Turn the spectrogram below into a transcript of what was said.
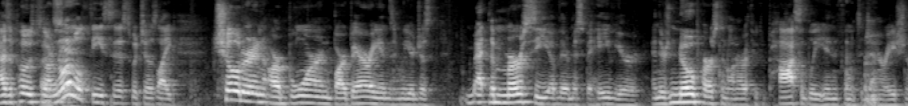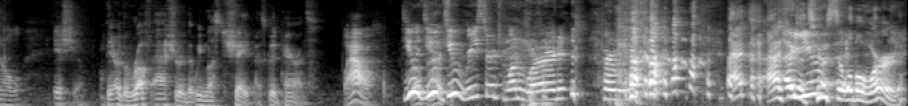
as opposed to our normal thesis, which is like children are born barbarians and we are just at the mercy of their misbehavior, and there's no person on earth who could possibly influence a generational issue. They are the rough Asher that we must shape as good parents. Wow. Do you Well, do you, that's- do you research one word per week? Asher is a two-syllable word.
